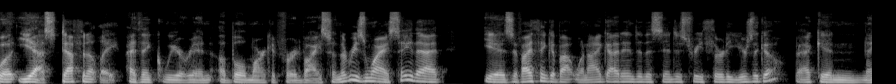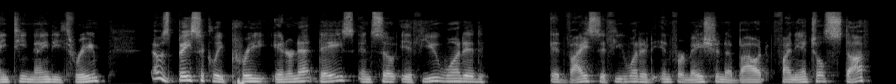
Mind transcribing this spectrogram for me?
Well, yes, definitely. I think we are in a bull market for advice. And the reason why I say that is if I think about when I got into this industry 30 years ago, back in 1993, that was basically pre internet days. And so if you wanted advice, if you wanted information about financial stuff,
